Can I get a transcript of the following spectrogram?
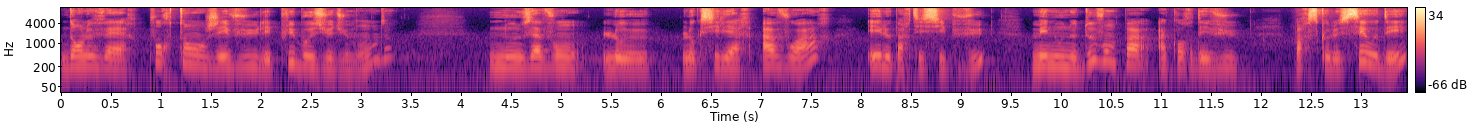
Dans le vers Pourtant j'ai vu les plus beaux yeux du monde, nous avons l'auxiliaire avoir et le participe vu, mais nous ne devons pas accorder vu parce que le COD,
